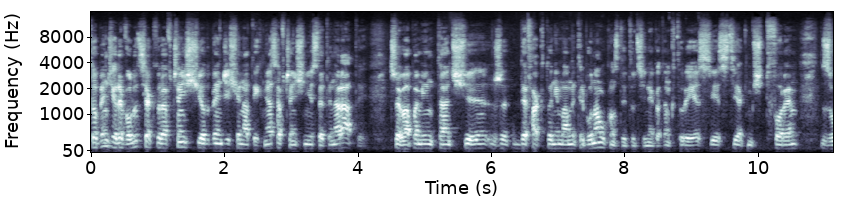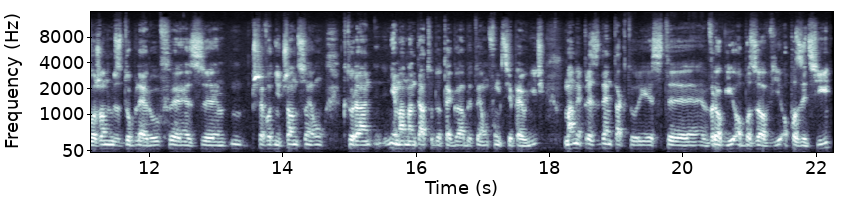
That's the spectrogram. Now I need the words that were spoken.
to będzie rewolucja, która w części odbędzie się natychmiast, a w części niestety na raty. Trzeba pamiętać, e, że de facto nie mamy Trybunału Konstytucyjnego, ten, który jest, jest jakimś tworem złożonym z dublerów, e, z przewodniczącą, która nie ma mandatu do tego, aby tę funkcję pełnić. Mamy prezydenta, który jest e, wrogi obozowi opozycji,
